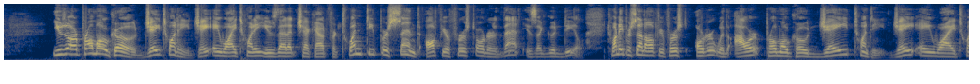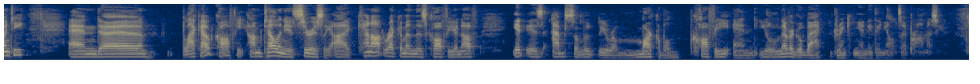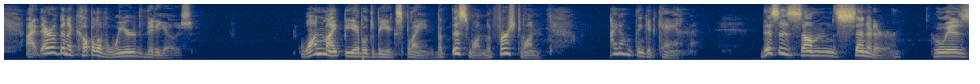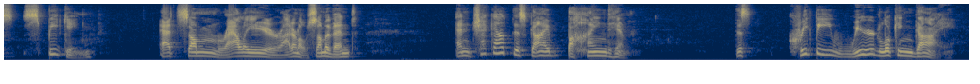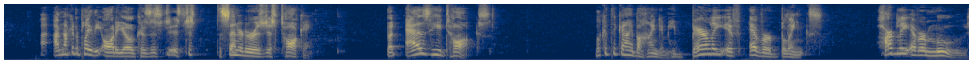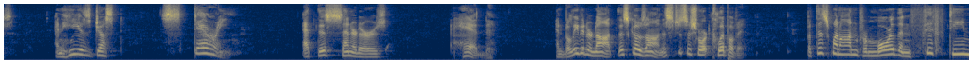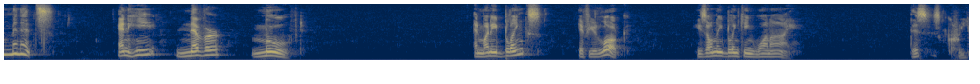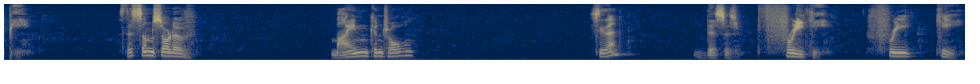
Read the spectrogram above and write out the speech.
use our promo code J20, J A Y 20. Use that at checkout for 20% off your first order. That is a good deal. 20% off your first order with our promo code J20, J A Y 20. And, uh, Blackout Coffee. I'm telling you, seriously, I cannot recommend this coffee enough. It is absolutely remarkable coffee, and you'll never go back drinking anything else, I promise you. Uh, there have been a couple of weird videos. One might be able to be explained, but this one, the first one, I don't think it can. This is some senator who is speaking at some rally or I don't know, some event. And check out this guy behind him. This creepy, weird looking guy. I'm not going to play the audio because it's, it's just the senator is just talking. But as he talks, look at the guy behind him. He barely, if ever, blinks, hardly ever moves, and he is just staring at this senator's head. And believe it or not, this goes on. This is just a short clip of it. But this went on for more than 15 minutes. And he never moved. And when he blinks, if you look, he's only blinking one eye. This is creepy. Is this some sort of mind control? See that? This is freaky. Freaky.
